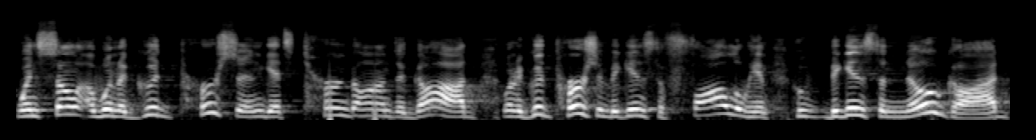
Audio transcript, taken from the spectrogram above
when, so, when a good person gets turned on to God, when a good person begins to follow Him, who begins to know God,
